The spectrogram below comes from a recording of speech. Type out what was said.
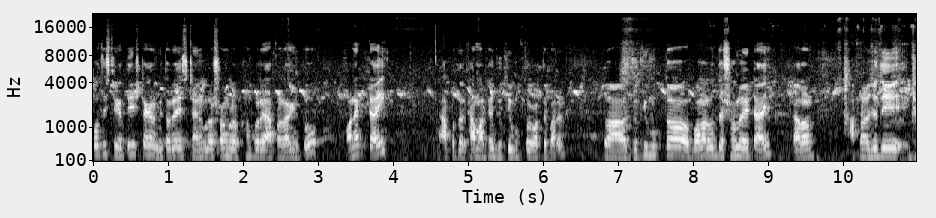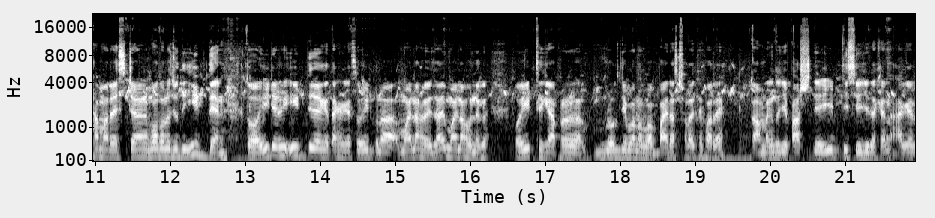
পঁচিশ থেকে তিরিশ টাকার ভিতরে স্ট্যান্ডগুলো সংরক্ষণ করে আপনারা কিন্তু অনেকটাই আপনাদের খামারকে ঝুঁকিমুক্ত করতে পারেন। তো ঝুঁকিমুক্ত বলার উদ্দেশ্য হলো এটাই, কারণ আপনারা যদি খামারে স্ট্যান্ডের বদলে যদি ইট দেন, তো ইটের ইট দিলে দেখা গেছে ওই ইটগুলো ময়লা হয়ে যায়। ময়লা হলে ওই ইট থেকে আপনার রোগ জীবাণু বা ভাইরাস ছড়াইতে পারে। তো আমরা কিন্তু যে পাশ দিয়ে ইট দিছি যে দেখেন, আগের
